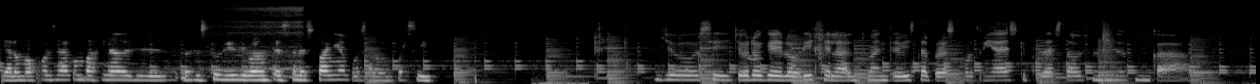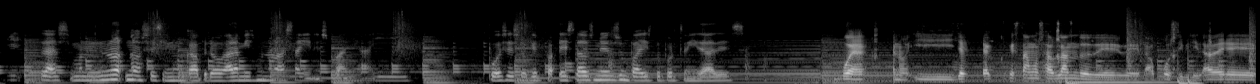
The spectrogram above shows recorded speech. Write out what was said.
y a lo mejor se ha compaginado el, los estudios y baloncesto en España, pues a lo mejor sí. Yo sí, yo creo que lo dije en la última entrevista, pero las oportunidades que te da Estados Unidos nunca, las, bueno, no, no, sé si nunca, pero ahora mismo no las hay en España. Y pues eso, que Estados Unidos es un país de oportunidades. Bueno, y ya, que estamos hablando de, de la posibilidad de,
